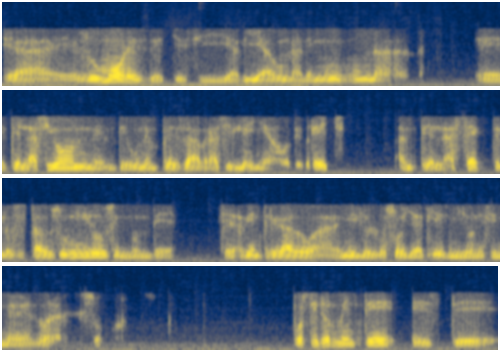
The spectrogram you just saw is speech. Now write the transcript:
era eh, rumores de que si había una una eh, delación de una empresa brasileña o de Brecht ante la SEC de los Estados Unidos en donde se había entregado a Emilio Lozoya 10 millones y medio de dólares de socorro. Posteriormente, este,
